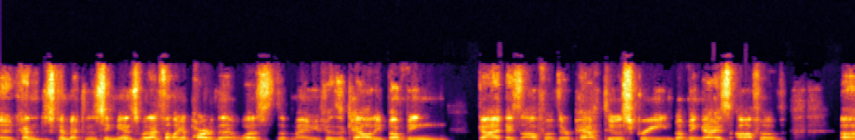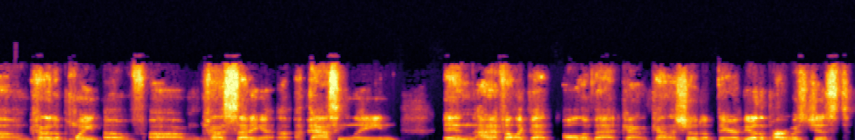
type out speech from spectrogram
uh, kind of just come back to the same answer, but I felt like a part of that was the Miami physicality, bumping guys off of their path to a screen, bumping guys off of um, kind of the point of um, kind of setting a, a, passing lane. And I felt like that all of that kind of kind of showed up there. The other part was just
